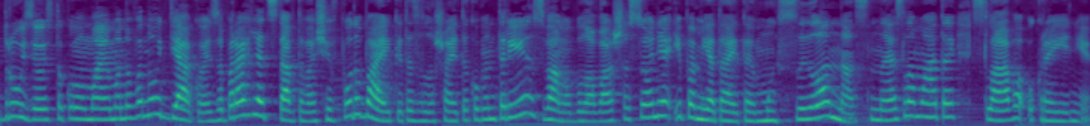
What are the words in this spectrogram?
Друзі, ось таку ми маємо новину. Дякую за перегляд. Ставте ваші вподобайки та залишайте коментарі. З вами була ваша Соня. І пам'ятайте, ми сила нас не зламати. Слава Україні!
